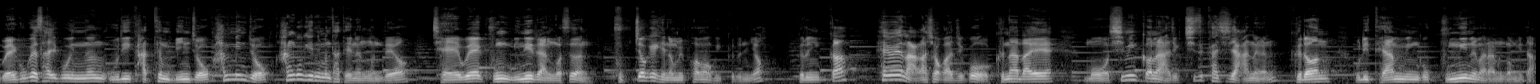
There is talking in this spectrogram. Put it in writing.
외국에 살고 있는 우리 같은 민족, 한민족, 한국인이면 다 되는 건데요. 재외국민이라는 것은 국적의 개념을 포함하고 있거든요. 그러니까 해외 나가셔가지고 그 나라의 뭐 시민권을 아직 취득하시지 않은 그런 우리 대한민국 국민을 말하는 겁니다.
